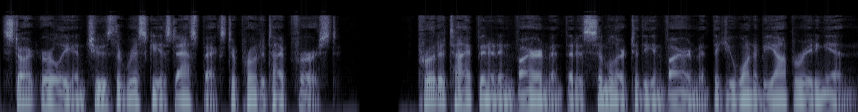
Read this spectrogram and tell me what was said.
Start early and choose the riskiest aspects to prototype first. Prototype in an environment that is similar to the environment that you want to be operating in.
